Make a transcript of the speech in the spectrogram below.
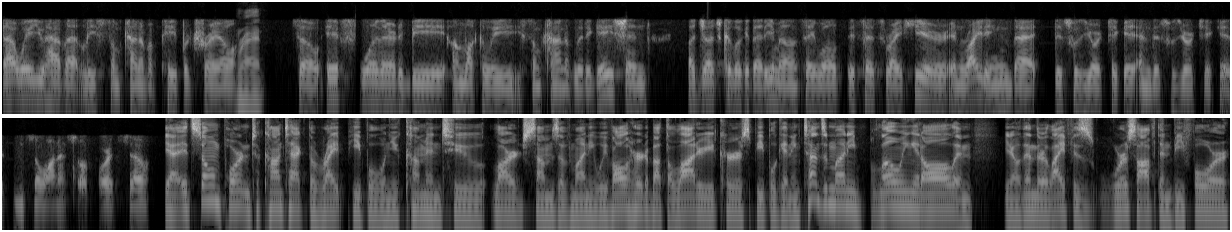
That way you have at least some kind of a paper trail right. So if were there to be unluckily some kind of litigation, a judge could look at that email and say, well, it says right here in writing that this was your ticket and this was your ticket and so on and so forth. So, yeah, it's so important to contact the right people when you come into large sums of money. We've all heard about the lottery curse, people getting tons of money, blowing it all, and you know, then their life is worse off than before.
